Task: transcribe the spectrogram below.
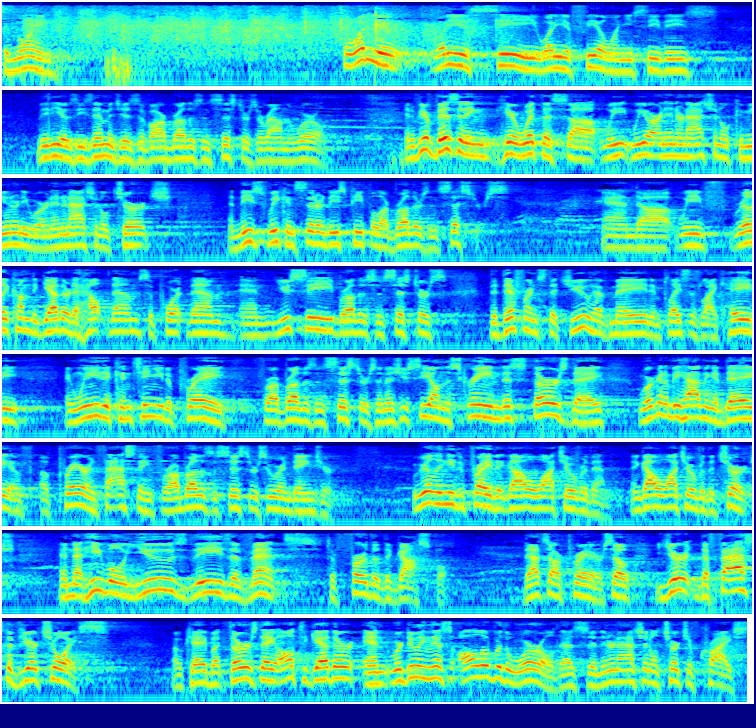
Good morning. So what do you what do you see, what do you feel when you see these videos, these images of our brothers and sisters around the world? And if you're visiting here with us, uh, we, we are an international community. We're an international church. And these, we consider these people our brothers and sisters. And uh, we've really come together to help them, support them. And you see, brothers and sisters, the difference that you have made in places like Haiti. And we need to continue to pray for our brothers and sisters. And as you see on the screen, this Thursday, we're going to be having a day of, of prayer and fasting for our brothers and sisters who are in danger. We really need to pray that God will watch over them and God will watch over the church and that He will use these events to further the gospel. That's our prayer. So the fast of your choice. Okay, but Thursday all together, and we're doing this all over the world as an international church of Christ.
